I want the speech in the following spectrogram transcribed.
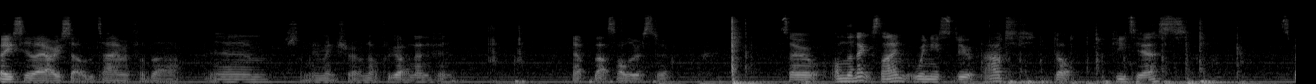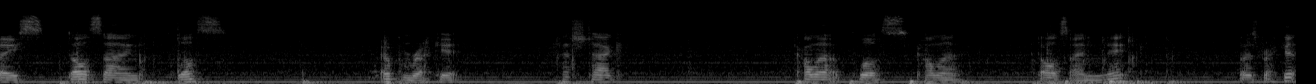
basically how you set up the timer for that. Um, just let me make sure I've not forgotten anything. Yep, that's all there is to it. So on the next line, we need to do add.pts space dollar sign plus open bracket hashtag comma plus comma dollar sign nick close bracket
